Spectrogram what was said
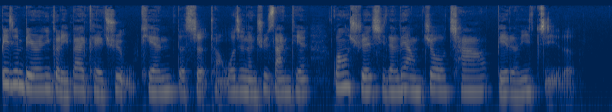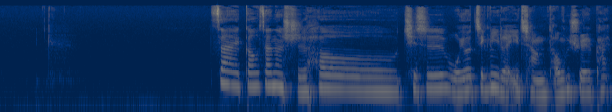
毕竟别人一个礼拜可以去五天的社团，我只能去三天，光学习的量就差别人一级了。在高三的时候，其实我又经历了一场同学排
